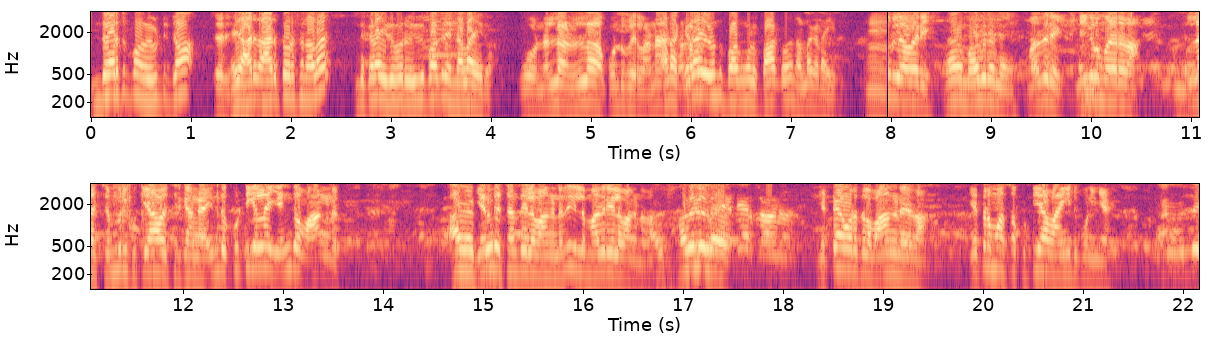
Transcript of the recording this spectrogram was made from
இந்த வருஷம் விட்டுட்டோம். சரி. அடுத்த அடுத்த வருஷம்னால இந்த கடை இது ஒரு இது பார்க்கல நல்லா ஆயிரும். ஓ நல்லா நல்லா கொண்டு போயிடலாம்னா ஆனா கிடாய் வந்து உங்களுக்கு பார்க்க வந்து நல்ல கிடாய் வியாபாரி. மதுரைண்ணே. மதுரை. நீங்களும் மதுரை தான் எல்லாம் செம்மறி குட்டியா வச்சிருக்காங்க. இந்த குட்டிகள்லாம் எங்க வாங்கினது? எந்த சந்தையில வாங்கினது? இல்ல மதுரையில வாங்கினதா? மதுரையில. எட்டாயிரத்துல வாங்கினது தான் எத்தனை மாசம் குட்டியா வாங்கிட்டு போனீங்க? வந்து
